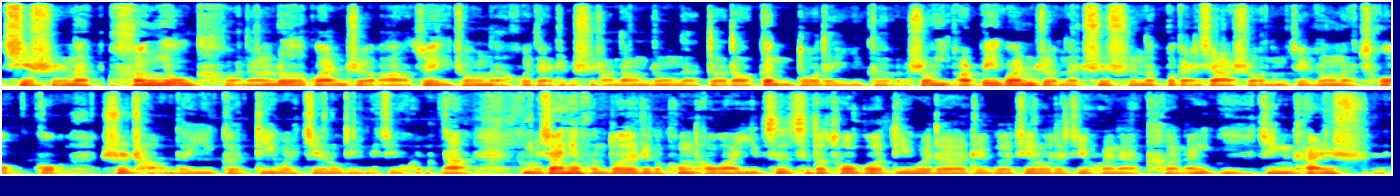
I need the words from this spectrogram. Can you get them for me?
其实呢，很有可能乐观者啊，最终呢会在这个市场当中呢得到更多的一个收益，而悲观者呢迟迟呢不敢下手，那么最终呢错过市场的一个低位介入的一个机会啊。我们相信很多的这个空头啊，一次次的错过低位的这个介入的机会呢，可能已经开始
